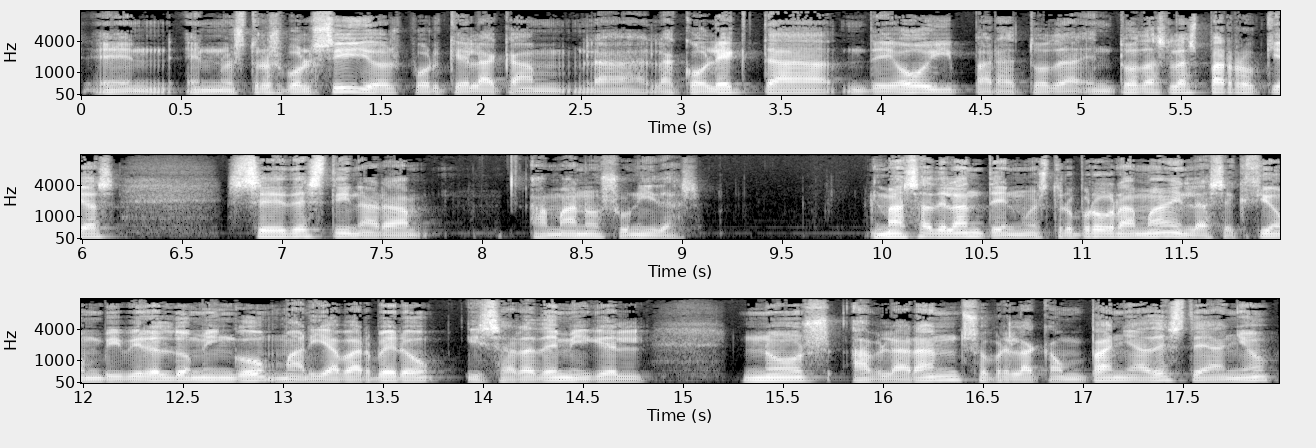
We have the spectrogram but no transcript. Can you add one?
en, nuestros bolsillos, porque la, la, colecta de hoy para toda, en todas las parroquias se destinará a manos unidas. Más adelante en nuestro programa, en la sección Vivir el Domingo, María Barbero y Sara de Miguel nos hablarán sobre la campaña de este año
